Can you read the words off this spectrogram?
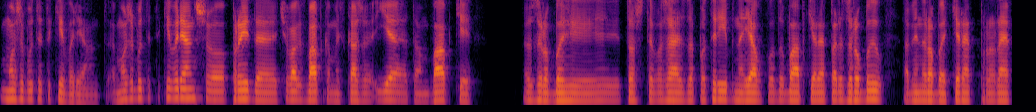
може бути такий варіант. Може бути такий варіант, що прийде чувак з бабками і скаже, є там бабки, зроби то, що ти вважаєш за потрібне, я вкладу бабки, репер зробив, а він робить реп про реп.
